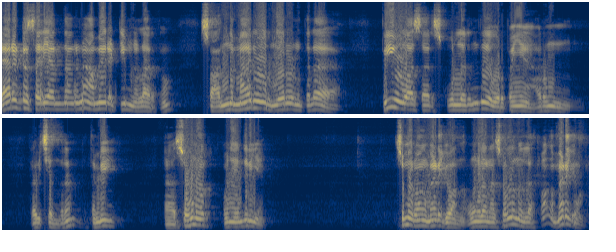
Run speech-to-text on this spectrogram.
டைரக்டர் சரியாக இருந்தாங்கன்னா அமைகிற டீம் நல்லா இருக்கும். ஸோ அந்த மாதிரி ஒரு நிறுவனத்தில் பியூவா சார் ஸ்கூல்ல இருந்து ஒரு பையன் அருண் ரவிச்சந்திரன் தம்பி அஹ், சுகுமார் கொஞ்சம் எந்திரிங்க. சுமார் வாங்க மேடைக்கு வாங்க. உங்களை நான் சொல்லணும்ல. வாங்க மேடைக்கு வாங்க.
